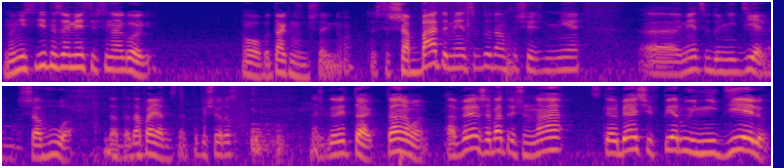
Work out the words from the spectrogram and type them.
Но не сидит на своем месте в синагоге. О, вот так нужно читать Гемор. То есть шаббат имеется в виду в данном случае не э, имеется в виду неделя, шавуа. Да, тогда понятно. Так, ну еще раз. Значит, говорит так. Танамон. Авель шаббат решена, скорбящий в первую неделю.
